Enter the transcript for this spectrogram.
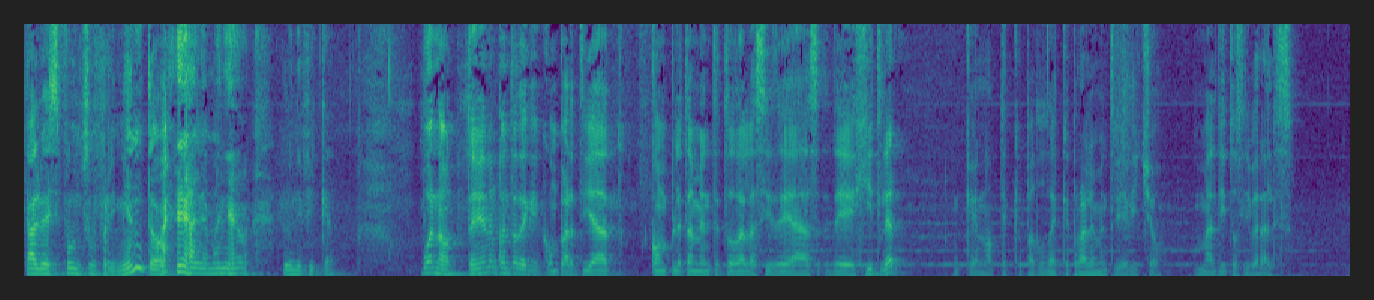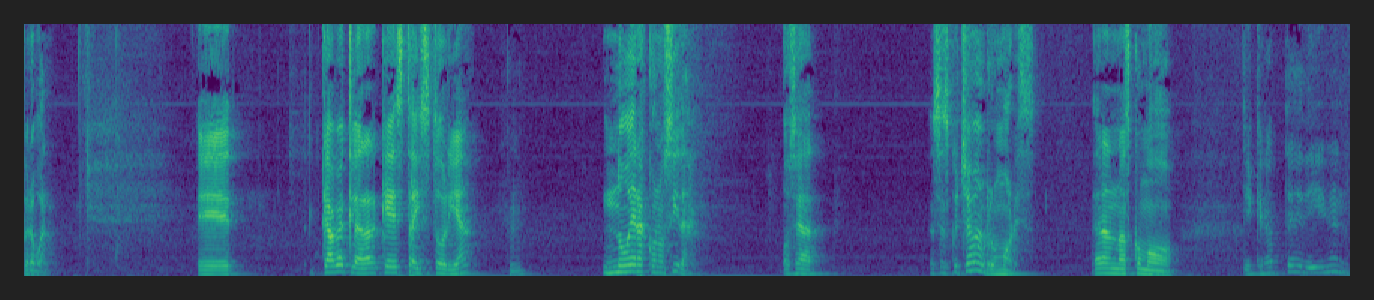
Tal vez fue un sufrimiento ver Alemania reunificada. Bueno, teniendo en cuenta de que compartía completamente todas las ideas de Hitler, que no te quepa duda que probablemente haya dicho malditos liberales. Pero bueno, eh, cabe aclarar que esta historia no era conocida. O sea, se escuchaban rumores. Eran más como... Y que no te digan.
